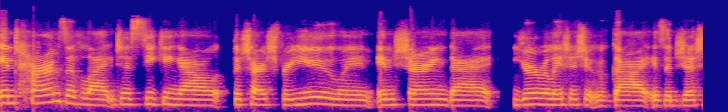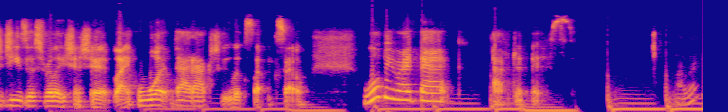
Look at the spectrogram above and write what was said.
in terms of like just seeking out the church for you and ensuring that your relationship with God is a just Jesus relationship, like what that actually looks like. So we'll be right back after this. All right.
